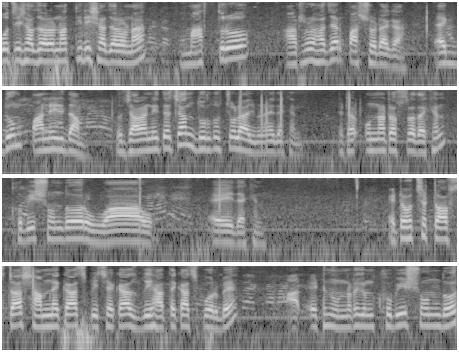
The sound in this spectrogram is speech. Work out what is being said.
পঁচিশ হাজারও না তিরিশ হাজারও না মাত্র আঠেরো হাজার পাঁচশো টাকা। একদম পানির দাম। তো যারা নিতে চান, দ্রুত চলে আসবেন। এই দেখেন, এটার অন্য টপসটা দেখেন, খুবই সুন্দর, ওয়াও। এই দেখেন, এটা হচ্ছে টপসটা। সামনে কাজ, পিছে কাজ, দুই হাতে কাজ করবে আর এটা উন্নাটা কিন্তু খুবই সুন্দর।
